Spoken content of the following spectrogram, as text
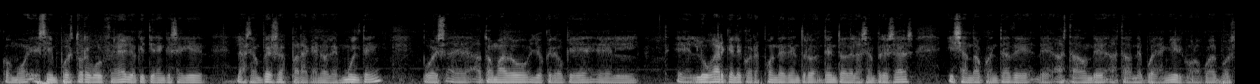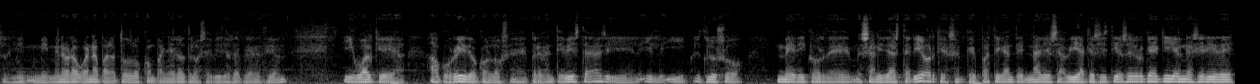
como ese impuesto revolucionario que tienen que seguir las empresas para que no les multen, pues eh, ha tomado, yo creo que el, lugar que le corresponde dentro dentro de las empresas y se han dado cuenta de, hasta dónde hasta dónde pueden ir con lo cual pues mi, mi, enhorabuena para todos los compañeros de los servicios de prevención igual que ha ocurrido con los eh, preventivistas y, y, incluso médicos de sanidad exterior, que, que prácticamente nadie sabía que existía. Yo creo que aquí hay una serie de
